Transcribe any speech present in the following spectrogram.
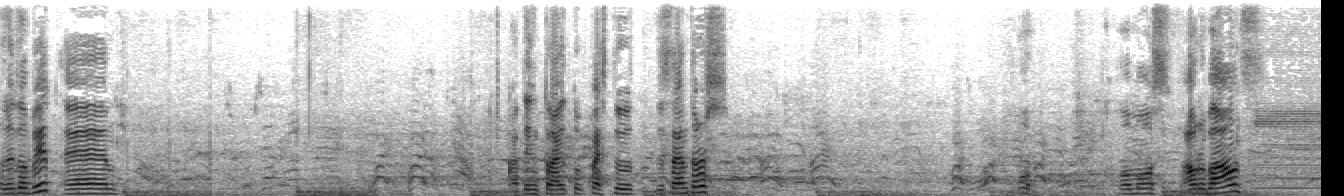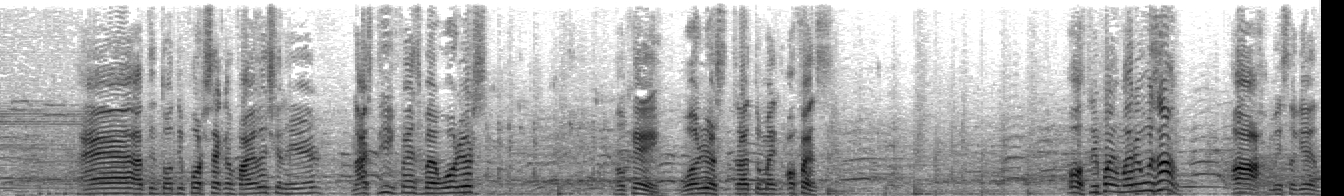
a little bit and I think try to pass to the centers. Oh, almost out of bounds. And I think 24 second violation here. Nice defense by Warriors. Okay, Warriors try to make offense. Oh, three point Mario Wuysang. Ah, miss again.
